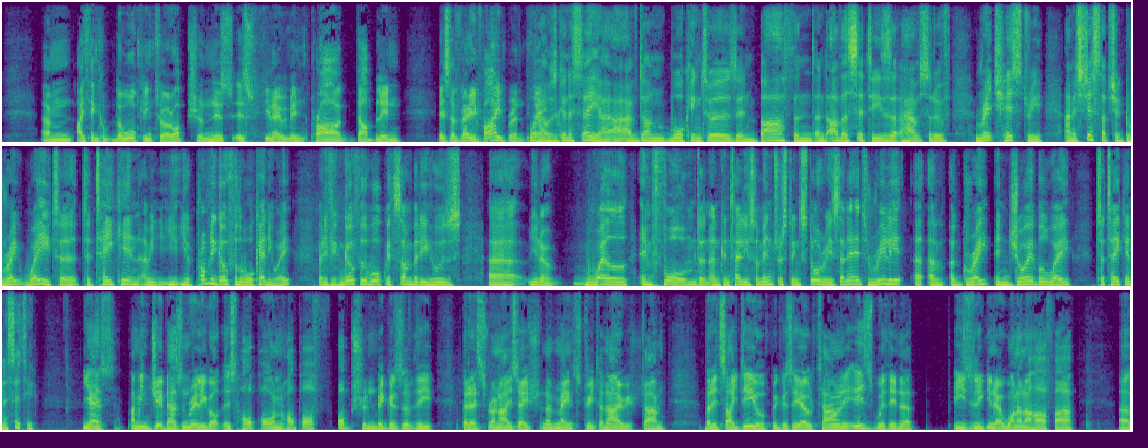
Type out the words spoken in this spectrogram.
um, I think the walking tour option is is you know in Prague, Dublin, it's a very vibrant well thing. i was going to say I, have done walking tours in Bath and, and other cities that have sort of rich history and it's just such a great way to, to take in i mean you, would probably go for the walk anyway but if you can go for the walk with somebody who's uh, you know well informed and, and can tell you some interesting stories then it's really a, a, a great enjoyable way to take in a city yes i mean Gib hasn't really got this hop on hop off option because of the pedestrianisation of Main Street and Irish Town. But it's ideal because the old town is within a easily, you know, one and a half hour uh,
